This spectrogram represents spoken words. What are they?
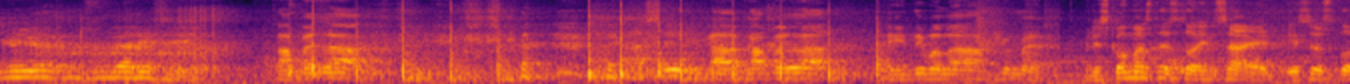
Τι έχουν σφουγγαρίσει. Καπέλα. Κα, καπέλα. Έχει τίποτα να πιούμε. Βρισκόμαστε στο Inside, ίσως το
